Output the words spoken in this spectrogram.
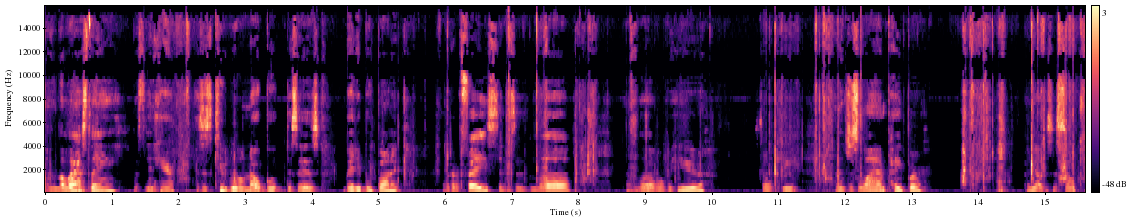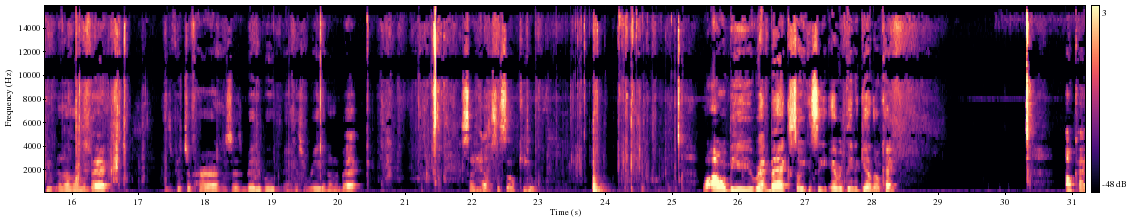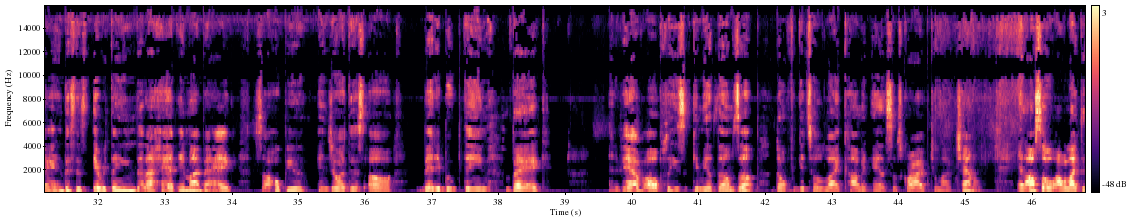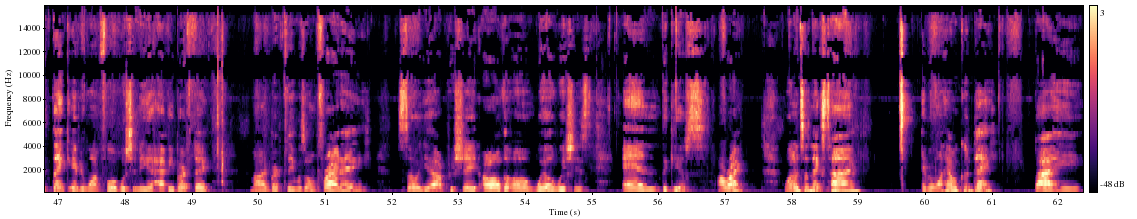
And the last thing that's in here is this cute little notebook that says Betty Boop on it with her face and it says love. And love over here. So cute. And it's just lined paper. But yeah this is so cute. And on the back there's a picture of her. It says Betty Boop and it's red on the back. So yeah this is so cute. Well I will be right back so you can see everything together okay? Okay this is everything that I had in my bag so I hope you enjoyed this uh, Betty Boop theme bag. And if you have, uh, please give me a thumbs up. Don't forget to like, comment, and subscribe to my channel. And also, I would like to thank everyone for wishing me a happy birthday. My birthday was on Friday. So, yeah, I appreciate all the uh, well wishes and the gifts. All right? Well, until next time, everyone have a good day. Bye.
